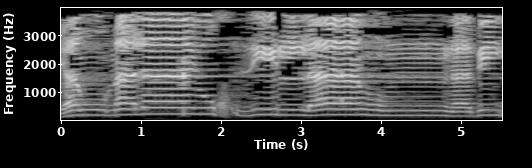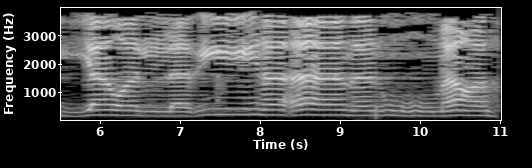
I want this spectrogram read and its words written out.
يَوْمَ لَا يُخْزِي اللَّهُ النَّبِيَّ وَالَّذِينَ آمَنُوا مَعَهُ.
